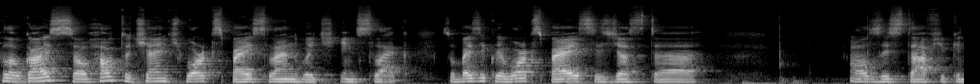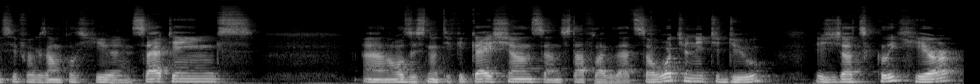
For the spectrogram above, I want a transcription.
Hello guys, so how to change workspace language in Slack. So basically workspace is just uh, all this stuff you can see for example here in settings and all these notifications and stuff like that. So what you need to do is just click here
